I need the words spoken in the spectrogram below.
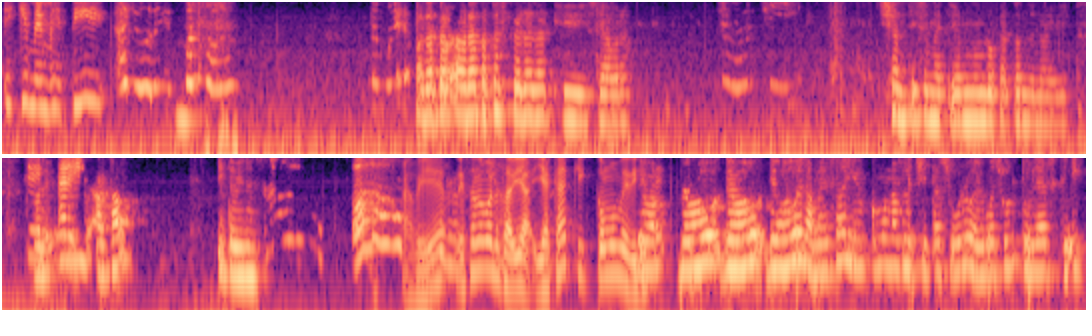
Es que me metí. Ayuden, por favor. Me muero. Ahora, to- ahora toca esperar a que se abra. Chuchi. Shanti se metió en un lugar donde no hay. Vale, ahí. Acá. Y te vienes. Oh, A ver, eso no me lo sabía. ¿Y acá qué, cómo me dijiste? Deba- debajo, debajo, debajo de la mesa hay como una flechita azul o algo azul. Tú le das clic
